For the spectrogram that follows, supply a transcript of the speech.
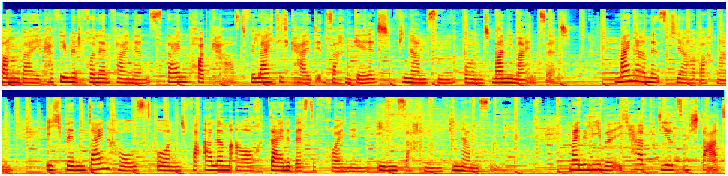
willkommen bei Kaffee mit Fräulein Finance, dein Podcast für Leichtigkeit in Sachen Geld, Finanzen und Money Mindset. Mein Name ist Chiara Bachmann. Ich bin dein Host und vor allem auch deine beste Freundin in Sachen Finanzen. Meine Liebe, ich habe dir zum Start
